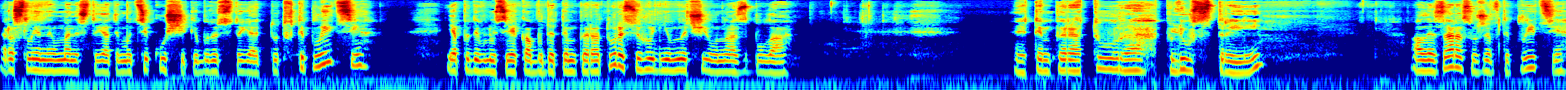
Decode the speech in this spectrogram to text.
рослини, у мене стоятимуть ці кущики, будуть стояти тут в теплиці. Я подивлюся, яка буде температура. Сьогодні вночі у нас була температура плюс 3, але зараз уже в теплиці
